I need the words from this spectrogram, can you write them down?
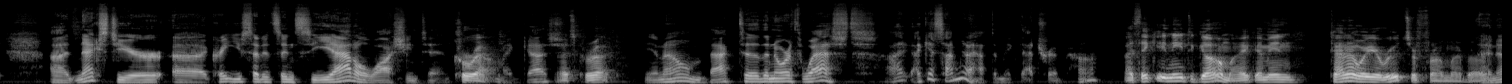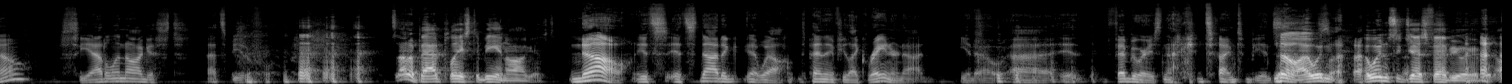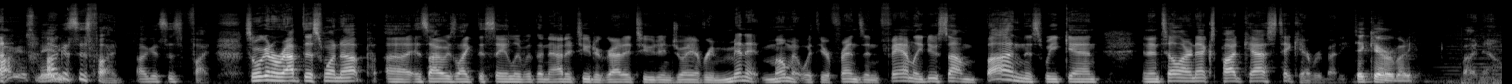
uh, next year, uh, Craig, you said it's in Seattle, Washington. Correct. Oh my gosh, That's correct. you know, back to the Northwest. I, I guess I'm gonna have to make that trip, huh? I think you need to go, Mike. I mean, kind of where your roots are from, my brother. I know Seattle in August. That's beautiful. it's not a bad place to be in August. No, it's it's not a well, depending if you like rain or not. You know, uh, it, February is not a good time to be in. No, I wouldn't. so- I wouldn't suggest February, but August maybe. August is fine. August is fine. So we're going to wrap this one up. Uh, as I always like to say, live with an attitude of gratitude. Enjoy every minute, moment with your friends and family. Do something fun this weekend. And until our next podcast, take care, everybody. Take care, everybody. Bye now.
